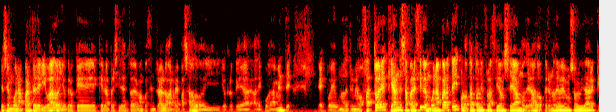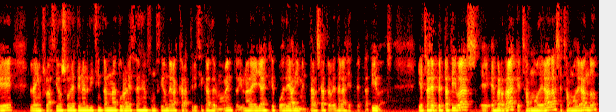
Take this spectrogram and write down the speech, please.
es en buena parte derivado. Yo creo que, que la presidenta del Banco Central lo ha repasado y yo creo que adecuadamente. Eh, pues unos determinados factores que han desaparecido en buena parte y por lo tanto la inflación se ha moderado. Pero no debemos olvidar que la inflación suele tener distintas naturalezas en función de las características del momento y una de ellas es que puede alimentarse a través de las expectativas. Y estas expectativas, eh, es verdad que están moderadas, se están moderando,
